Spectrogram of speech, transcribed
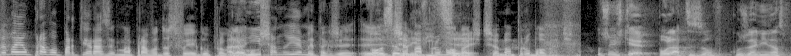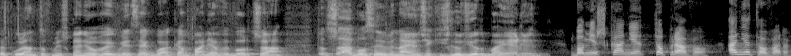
No mają prawo, partia Razem ma prawo do swojego programu. Ale nie- szanujemy, także y, Poseł trzeba Lewicy- próbować, trzeba próbować. Oczywiście Polacy są wkurzeni na spekulantów mieszkaniowych, więc jak była kampania wyborcza, to trzeba było sobie wynająć jakichś ludzi od bajery. bo mieszkanie to prawo, a nie towar.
